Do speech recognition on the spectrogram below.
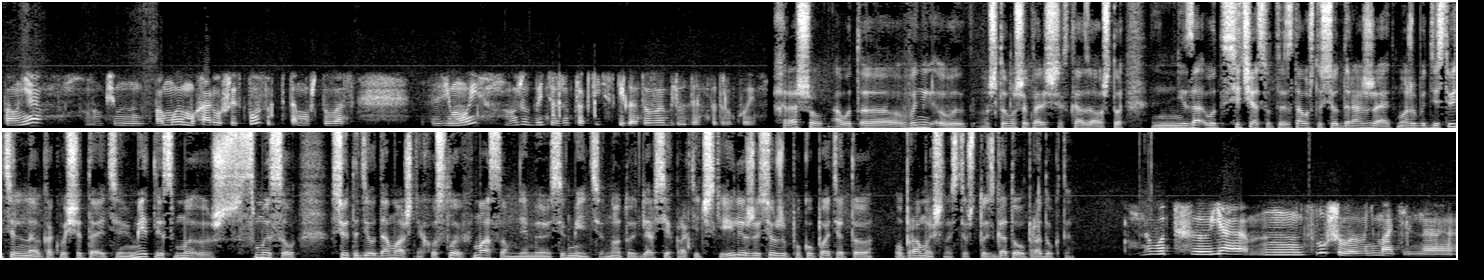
Вполне в общем, по-моему, хороший способ, потому что у вас зимой может быть уже практически готовое блюдо под рукой. Хорошо. А вот э, вы, вы, что Мушек Ларич сказал, что не за, вот сейчас вот из-за того, что все дорожает, может быть, действительно, как вы считаете, имеет ли см, смысл все это делать в домашних условиях, в массовом сегменте, ну, то есть для всех практически, или же все же покупать это у промышленности, то есть готовые продукты? Ну вот э, я слушала внимательно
